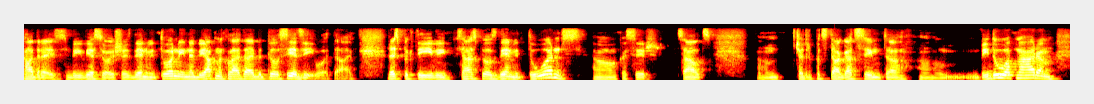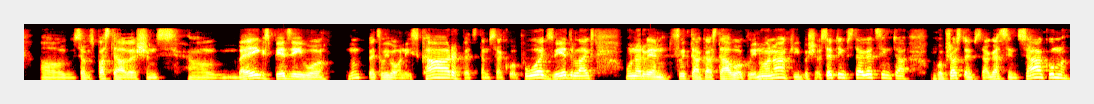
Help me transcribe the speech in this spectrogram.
kādreiz bija viesojušies Dienvidu tornī, nebija apmeklētāji, bet pilsētas iedzīvotāji. Respektīvi, Sēspils Dienvidu tornis, uh, kas ir celts um, 14. gadsimta uh, vidū apmēram, savas pastāvēšanas beigas piedzīvo nu, pēc Livonijas kāra, pēc tam seko poģis, zviedru laiks, un arvien sliktākā stāvoklī nonāk, īpaši jau 17. gadsimtā, un kopš 18. gadsimta sākuma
